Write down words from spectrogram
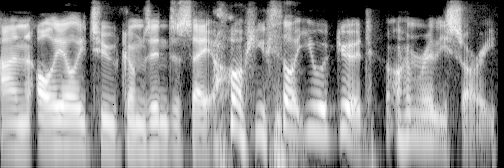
And Ollie Ollie Two comes in to say, "Oh, you thought you were good. I'm really sorry."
